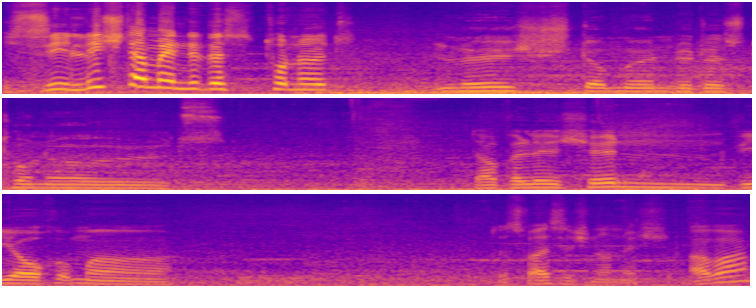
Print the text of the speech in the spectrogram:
Ich sehe Licht am Ende des Tunnels. Licht am Ende des Tunnels. Da will ich hin, wie auch immer. Das weiß ich noch nicht. Aber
